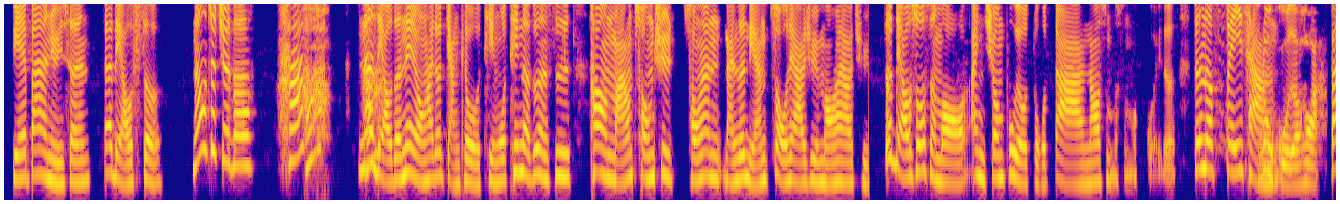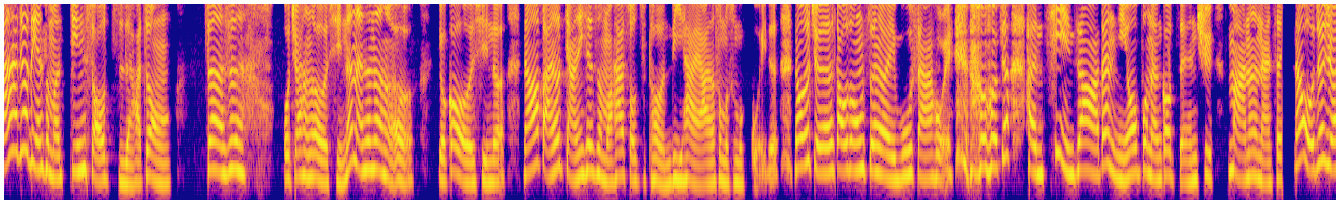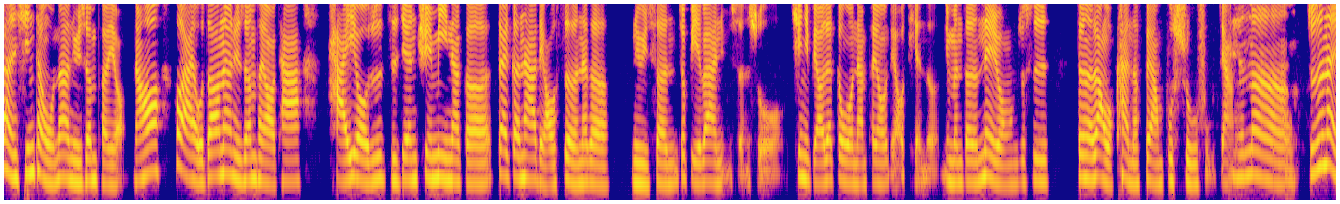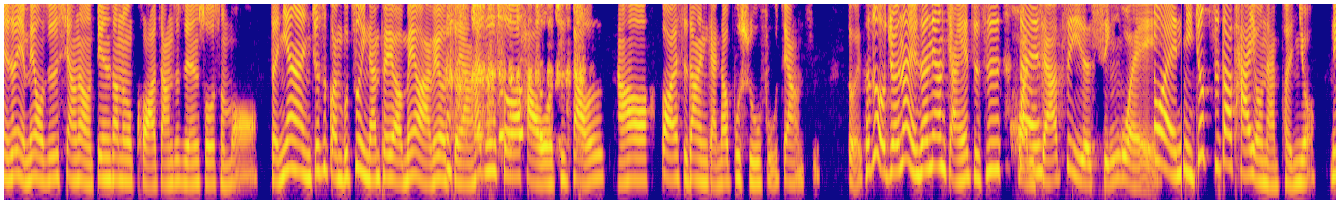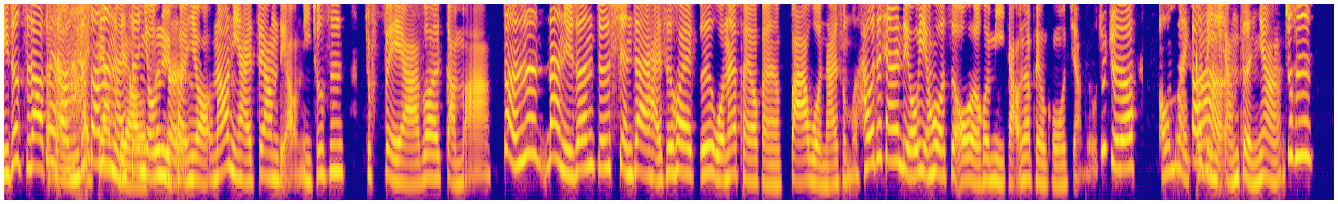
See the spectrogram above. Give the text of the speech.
别班的女生在聊色，然后我就觉得哈。那聊的内容，他就讲给我听，我听的真的是，他们马上冲去从那男生脸上揍下去，猫下去，就聊说什么，哎，你胸部有多大、啊，然后什么什么鬼的，真的非常露骨的话，反正他就连什么金手指啊这种，真的是我觉得很恶心。那男生真的很恶，有够恶心的。然后反正就讲一些什么他手指头很厉害啊，什么什么鬼的。然后我就觉得高中生而已，不撒回，我就很气，你知道吗？但你又不能够直接去骂那个男生。然后我就觉得很心疼我那个女生朋友。然后后来我知道那个女生朋友她还有就是直接去密那个在跟她聊色那个女生，就别班的女生说，请你不要再跟我男朋友聊天了，你们的内容就是真的让我看得非常不舒服。这样，天呐，就是那女生也没有就是像那种电视上那么夸张，就直接说什么怎样啊，你就是管不住你男朋友，没有啊，没有这样，她只是说好我知道，然后不好意思让你感到不舒服这样子。对，可是我觉得那女生那样讲也只是在缓夹自己的行为。对，你就知道她有男朋友，你就知道，对啊呃你就知道那男生有女朋友，然后你还这样聊，你就是就废啊，不知道在干嘛。重点是那女生就是现在还是会，就是我那朋友可能发文啊什么，还会在下面留言，或者是偶尔会密到我那朋友跟我讲的，我就觉得 Oh my 到 god！到底想怎样？就是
